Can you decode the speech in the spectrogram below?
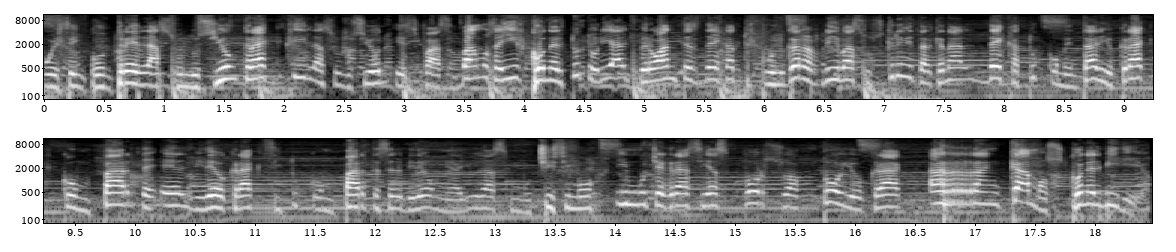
pues encontré la solución crack y la solución es fácil. Vamos a ir con el tutorial pero antes deja tu pulgar arriba suscríbete al canal deja tu comentario crack comparte el video crack. Si tú compartes el video me ayudas muchísimo. Y muchas gracias por su apoyo crack. Arrancamos con el video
